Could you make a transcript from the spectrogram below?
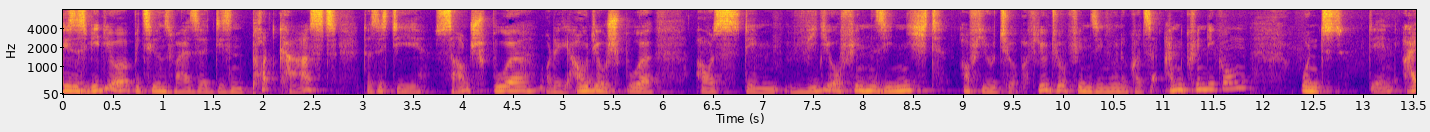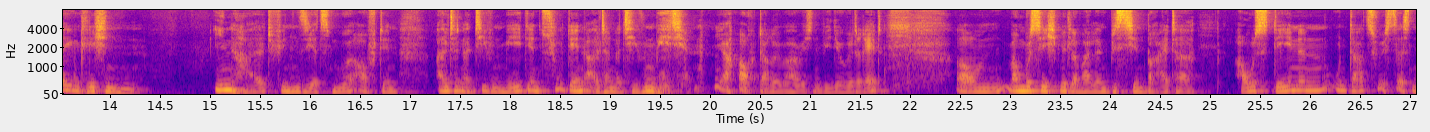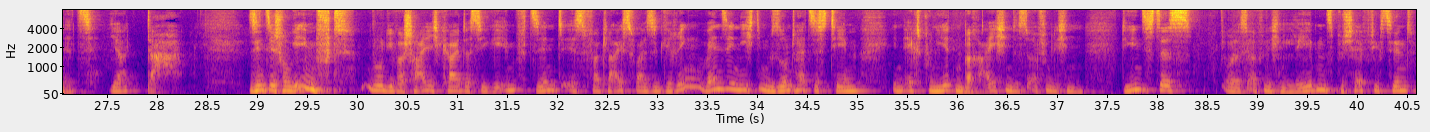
Dieses Video bzw. diesen Podcast, das ist die Soundspur oder die Audiospur aus dem Video, finden Sie nicht auf YouTube. Auf YouTube finden Sie nur eine kurze Ankündigung und den eigentlichen Inhalt finden Sie jetzt nur auf den alternativen Medien zu den alternativen Medien. Ja, auch darüber habe ich ein Video gedreht. Ähm, man muss sich mittlerweile ein bisschen breiter ausdehnen und dazu ist das Netz ja da. Sind Sie schon geimpft? Nun, die Wahrscheinlichkeit, dass Sie geimpft sind, ist vergleichsweise gering, wenn Sie nicht im Gesundheitssystem in exponierten Bereichen des öffentlichen Dienstes oder des öffentlichen Lebens beschäftigt sind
